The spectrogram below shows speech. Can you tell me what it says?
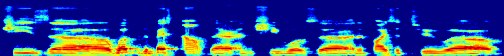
She's worked with the best out there, and she was an advisor to. Um,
